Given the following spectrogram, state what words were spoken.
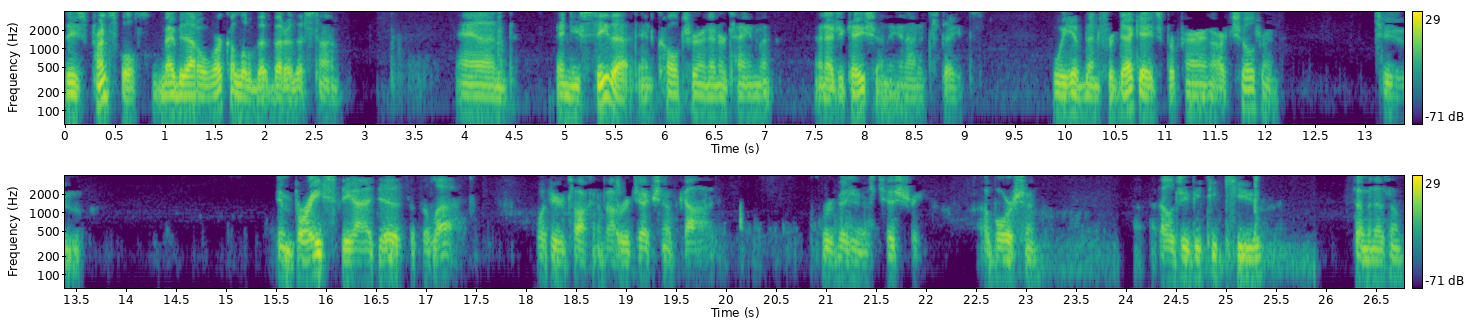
these principles. Maybe that'll work a little bit better this time. And and you see that in culture and entertainment and education in the United States. We have been for decades preparing our children to embrace the ideas of the left, whether you're talking about rejection of God, revisionist history, abortion, LGBTQ, feminism,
